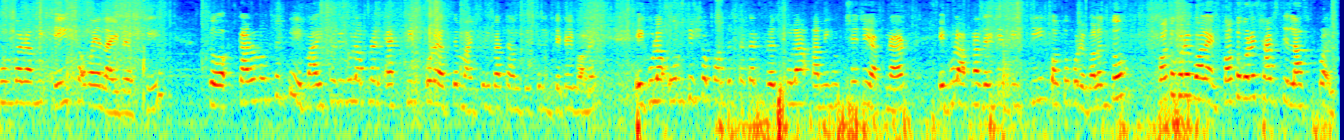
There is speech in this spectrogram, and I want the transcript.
প্রথমবার আমি এই সময় লাইভে আসি তো কারণ হচ্ছে কি, মাইসুরিগুলো আপনার এক পিস করে আছে মাইসুরি কাছে আনতেছেন যেটাই বলেন, এগুলো উনত্রিশশো পঞ্চাশ টাকার ড্রেসগুলো আমি হচ্ছে যে আপনার, এগুলো আপনাদেরকে দিচ্ছি, কত করে বলেন তো? কত করে বলেন? কত করে ছাড়ছি লাস্ট প্রাইস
